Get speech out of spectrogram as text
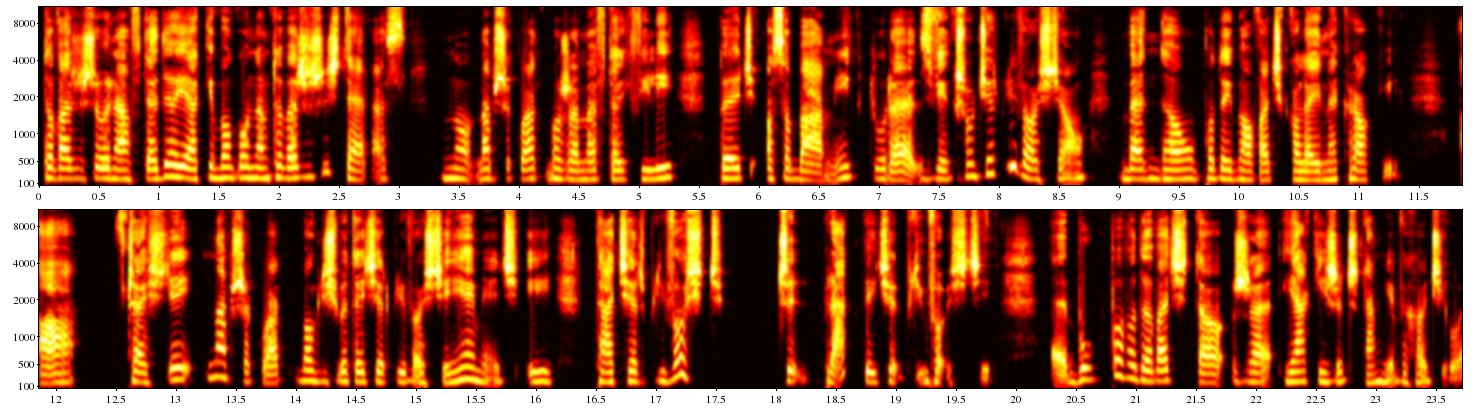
towarzyszyły nam wtedy, a jakie mogą nam towarzyszyć teraz. No, na przykład możemy w tej chwili być osobami, które z większą cierpliwością będą podejmować kolejne kroki, a wcześniej na przykład mogliśmy tej cierpliwości nie mieć i ta cierpliwość czy brak tej cierpliwości e, mógł powodować to, że jakieś rzeczy nam nie wychodziły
